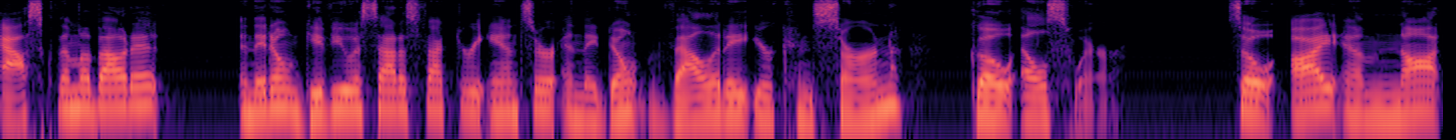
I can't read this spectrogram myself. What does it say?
ask them about it and they don't give you a satisfactory answer and they don't validate your concern go elsewhere. So I am not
